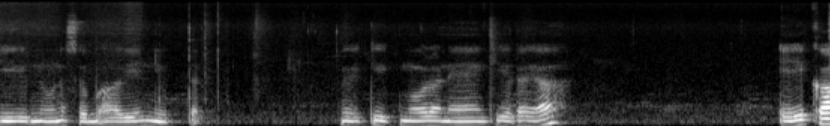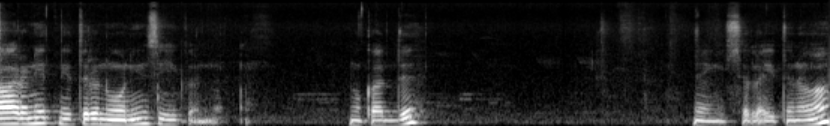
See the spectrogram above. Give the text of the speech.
ජීර්ණ වන ස්වභාවයෙන් යුක්තයි. මේක ඉක්මවල නෑ කියලා එයා ඒ කාරණෙත් නිතර නුවණින් සිහි කරනවා. මොකද්ද? දැන් ඉස්සලා හිතනවා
